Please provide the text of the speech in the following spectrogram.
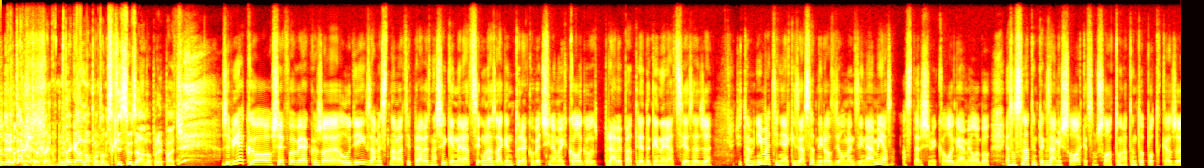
Je takto, tak, tak áno, potom skysúc áno, prepač. Že vy ako šéfovia, akože ľudí zamestnávate práve z našej generácie, u nás agentúry ako väčšina mojich kolegov práve patria do generácie Z, že či tam vnímate nejaký zásadný rozdiel medzi nami a, a staršími kolegami, lebo ja som sa nad tým tak zamýšľala, keď som šla tu na tento podcast, že,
